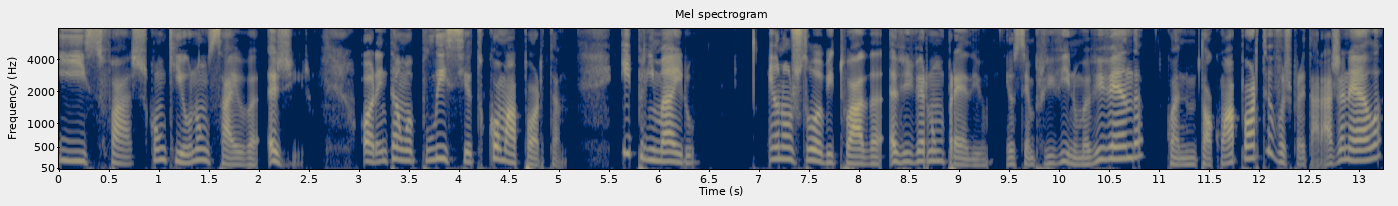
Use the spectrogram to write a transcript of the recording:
e isso faz com que eu não saiba agir. Ora, então a polícia tocou-me à porta e primeiro eu não estou habituada a viver num prédio. Eu sempre vivi numa vivenda. Quando me tocam à porta, eu vou espreitar à janela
